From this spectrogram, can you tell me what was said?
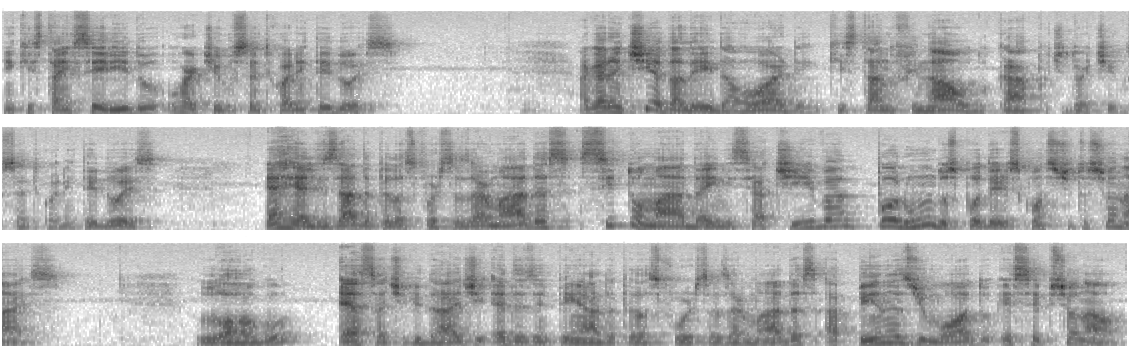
em que está inserido o artigo 142. A garantia da lei e da ordem, que está no final do caput do artigo 142, é realizada pelas Forças Armadas se tomada a iniciativa por um dos poderes constitucionais. Logo, essa atividade é desempenhada pelas Forças Armadas apenas de modo excepcional.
